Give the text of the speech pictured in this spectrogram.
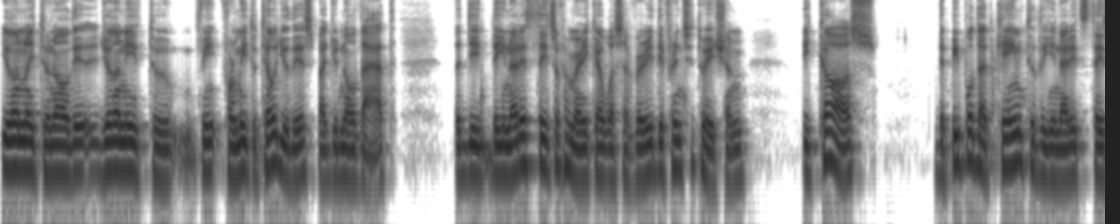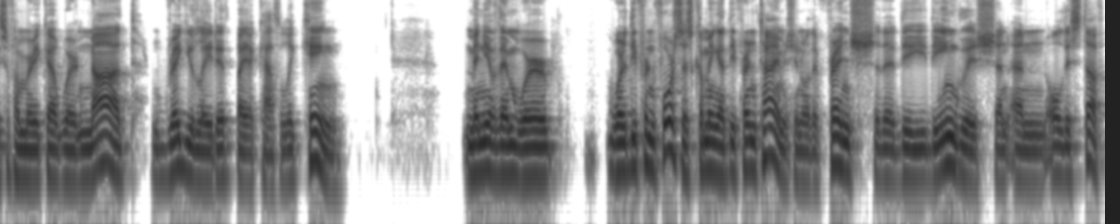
you don't need to know. The, you don't need to for me to tell you this, but you know that that the, the United States of America was a very different situation because the people that came to the United States of America were not regulated by a Catholic king. Many of them were were different forces coming at different times. You know, the French, the the, the English, and, and all this stuff.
